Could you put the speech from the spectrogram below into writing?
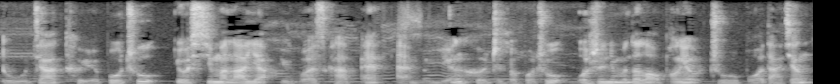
独家特约播出，由喜马拉雅与 Voice Club FM 联合制作播出。我是你们的老朋友主播大江，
